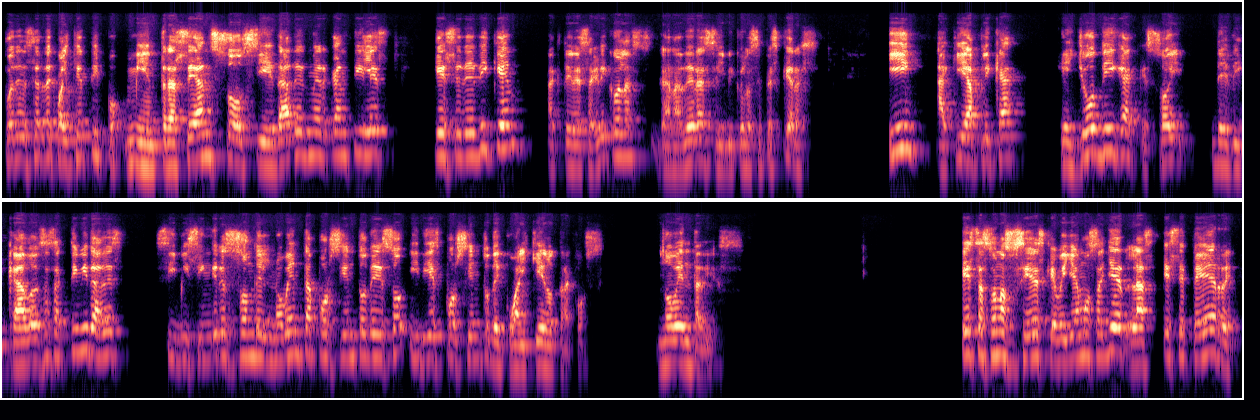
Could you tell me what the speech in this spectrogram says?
pueden ser de cualquier tipo, mientras sean sociedades mercantiles que se dediquen a actividades agrícolas, ganaderas, silvícolas y pesqueras. Y aquí aplica que yo diga que soy dedicado a esas actividades si mis ingresos son del 90% de eso y 10% de cualquier otra cosa. 90-10. Estas son las sociedades que veíamos ayer, las SPR.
